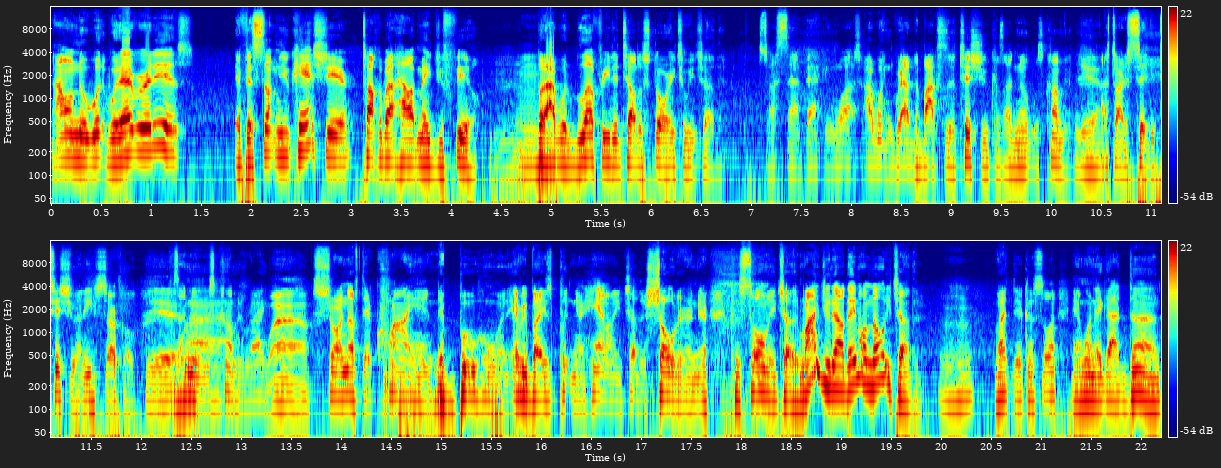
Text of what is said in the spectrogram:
I don't know what, whatever it is. If it's something you can't share, talk about how it made you feel. Mm-hmm. But I would love for you to tell the story to each other. So I sat back and watched. I went and grabbed the boxes of tissue because I knew it was coming. Yeah. I started sitting tissue at each circle Yeah. because I knew it was coming, right? Wow. Sure enough, they're crying, they're boohooing, everybody's putting their hand on each other's shoulder and they're consoling each other. Mind you, now they don't know each other, mm-hmm. right? They're consoling. And when they got done,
